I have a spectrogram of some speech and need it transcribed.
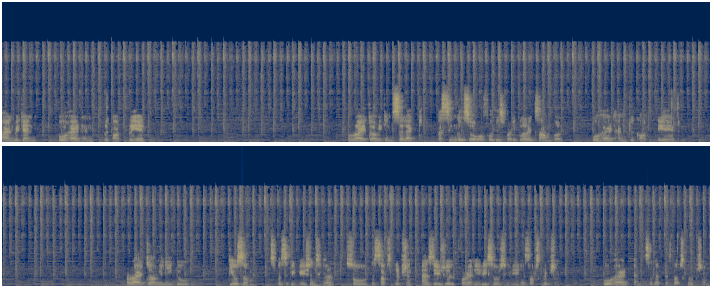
and we can go ahead and click on create. Alright, uh, we can select a single server for this particular example. Go ahead and click on create. Alright, uh, we need to give some specifications here. So the subscription as usual for any resource you need a subscription go ahead and select the subscription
